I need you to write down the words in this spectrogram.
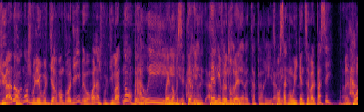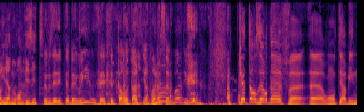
Du bah non, tout. non, je voulais vous le dire vendredi, mais bon, voilà, je vous le dis maintenant. oui. Ah oui. Ouais, non, mais c'est Ah terrible, ah terrible votre nouvelle. mère est à Paris. C'est pour ça que mon week-end s'est mal passé. Elle pourra Ah venir ah. nous rendre visite. Vous allez peut-être, ben oui, vous allez peut-être pas repartir bah pour la voilà. Savoie du coup. 14h09, 9, on termine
